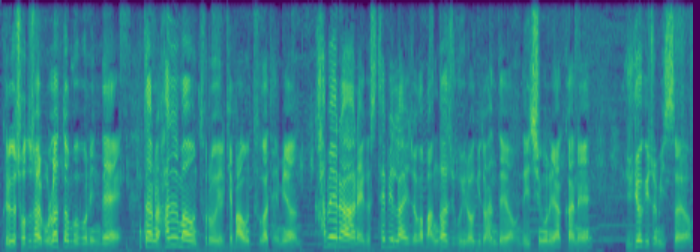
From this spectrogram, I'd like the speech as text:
그리고 저도 잘 몰랐던 부분인데 일단은 하드 마운트로 이렇게 마운트가 되면 카메라 안에 그 스테빌라이저가 망가지고 이러기도 한데요. 근데 이 친구는 약간의 유격이 좀 있어요.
